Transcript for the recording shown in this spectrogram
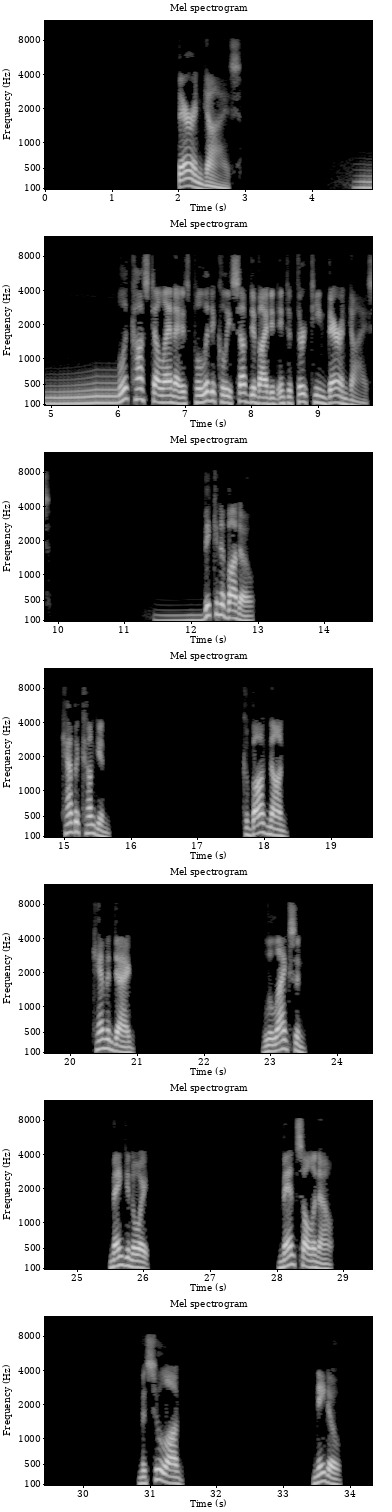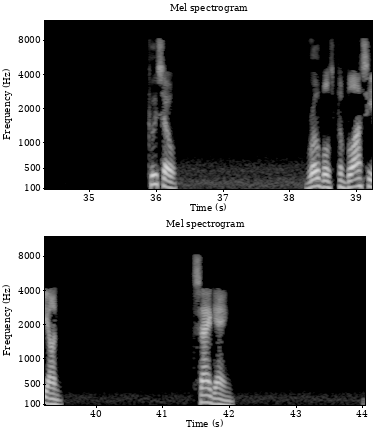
Barangays La Castellana is politically subdivided into 13 barangays. Biaknabato Cabacungan Cabagnaan Camandag. Lalagsan. Manghanoy Mansalanao Masulog. Nato Puso. Robles Poblacion. Sag-Ang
